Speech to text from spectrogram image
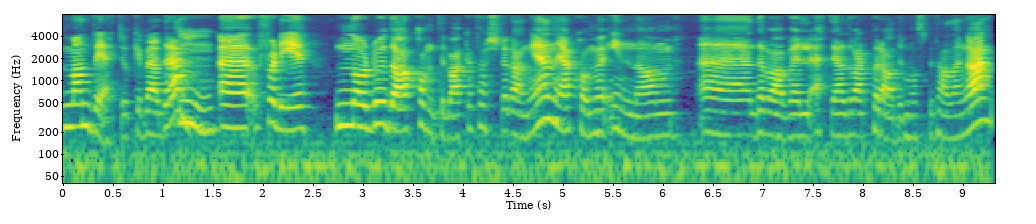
Man vet jo ikke bedre. Mm. Eh, fordi når du da kom tilbake første gangen Jeg kom jo innom eh, Det var vel etter jeg hadde vært på Radiumhospitalet en gang.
